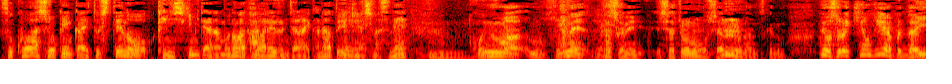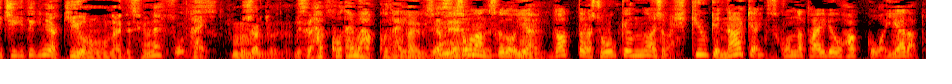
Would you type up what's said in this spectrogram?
そこは証券会としての見識みたいなものが問われるんじゃないかなという気がしますね。はいうん、まあそれね。確かに社長のおっしゃる通りなんですけども。でもそれは基本的にはやっぱり第一義的には企業の問題ですよね。そうです、はい、おっしゃる通りです。から発行体も発行体ですよね。そうなんですけどいやだったら証券会社が引き受けなきゃいいんです。こんな大量発行は嫌だと。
